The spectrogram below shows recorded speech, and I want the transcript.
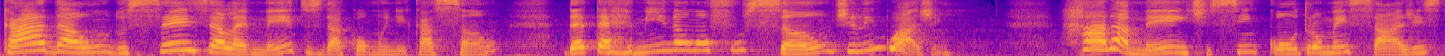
Cada um dos seis elementos da comunicação determina uma função de linguagem. Raramente se encontram mensagens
